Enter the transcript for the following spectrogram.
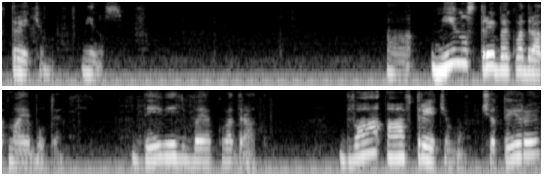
в третьому. Мінус. А, мінус 3b квадрат має бути. 9b квадрат. 2а в третьому. 4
